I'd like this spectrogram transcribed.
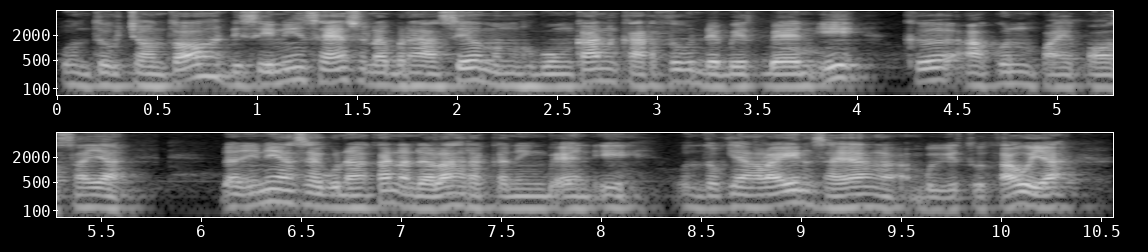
Untuk contoh, di sini saya sudah berhasil menghubungkan kartu debit BNI ke akun PayPal saya. Dan ini yang saya gunakan adalah rekening BNI. Untuk yang lain saya nggak begitu tahu ya.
